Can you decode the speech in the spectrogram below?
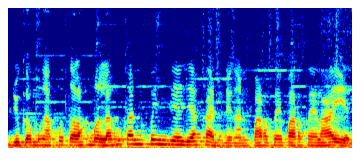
juga mengaku telah melakukan penjajakan dengan partai-partai lain.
